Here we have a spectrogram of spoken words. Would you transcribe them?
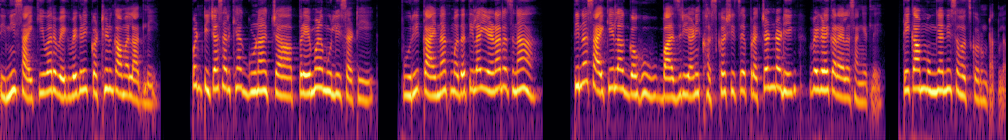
तिने सायकीवर वेगवेगळी कठीण कामं लादली. पण तिच्यासारख्या गुणाच्या प्रेमळ मुलीसाठी पुरी कायनात मदतीला येणारच ना? तिनं सायकीला गहू बाजरी आणि खसखशीचे प्रचंड ढीग वेगळे करायला सांगितले. ते काम मुंग्यांनी सहज करून टाकलं.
